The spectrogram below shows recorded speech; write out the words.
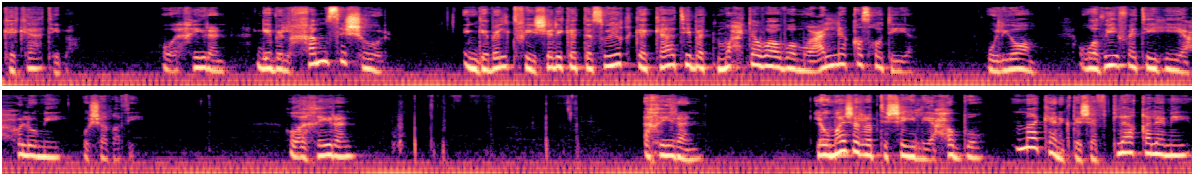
ككاتبة. وأخيرا قبل خمس شهور انقبلت في شركة تسويق ككاتبة محتوى ومعلقة صوتية. واليوم وظيفتي هي حلمي وشغفي. وأخيرا أخيرا لو ما جربت الشيء اللي أحبه ما كان اكتشفت لا قلمي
